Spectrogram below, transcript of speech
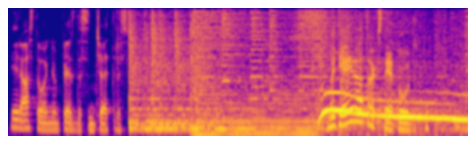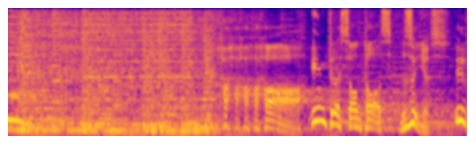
Ir 8,54. Bet, ja ir atrakstiet, lūdzu, Ha, ha, ha, ha. Interesantās ziņas ir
